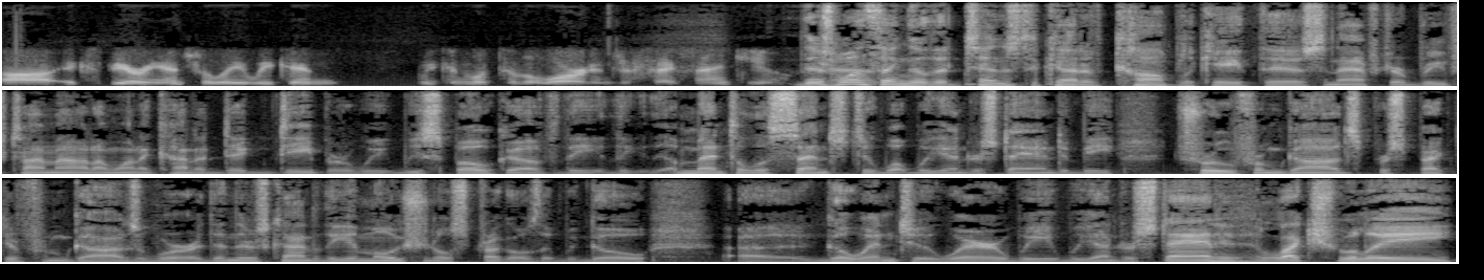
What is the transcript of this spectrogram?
uh, experientially we can we can look to the Lord and just say thank you. There's one thing though that tends to kind of complicate this, and after a brief time out, I want to kind of dig deeper. We we spoke of the the mental assent to what we understand to be true from God's perspective, from God's word. Then there's kind of the emotional struggles that we go uh, go into, where we we understand intellectually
